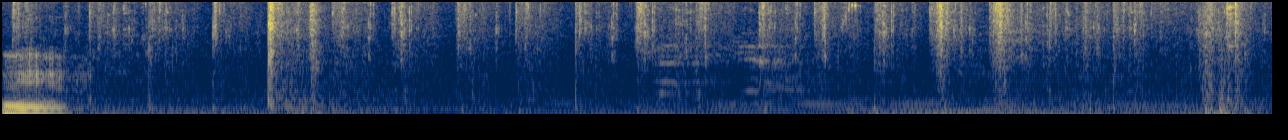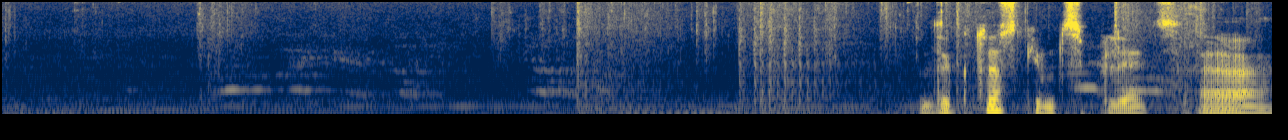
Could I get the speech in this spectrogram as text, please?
М. Кем цепляется? А,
